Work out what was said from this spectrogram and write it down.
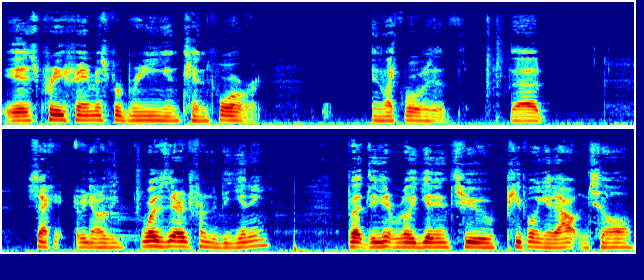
is pretty famous for bringing in Ten Forward. And like, what was it? The second, you know, was there from the beginning, but they didn't really get into peopling it out until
